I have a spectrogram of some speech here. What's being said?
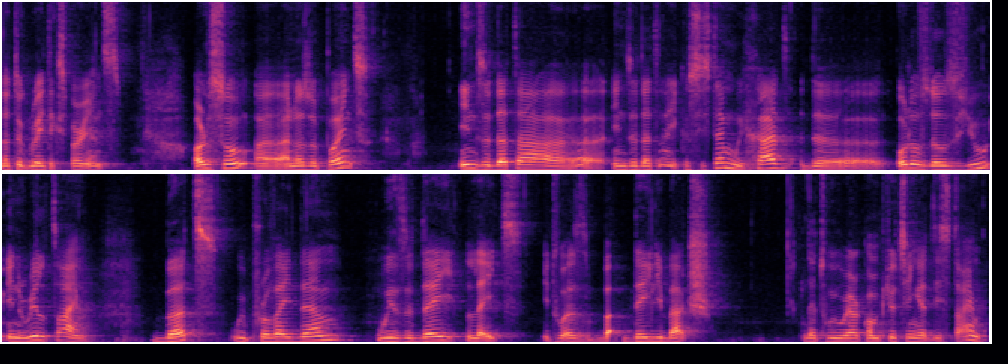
not a great experience. Also, uh, another point, in the data uh, in the data ecosystem, we had the, all of those views in real time, but we provide them with a day late. It was daily batch that we were computing at this time.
